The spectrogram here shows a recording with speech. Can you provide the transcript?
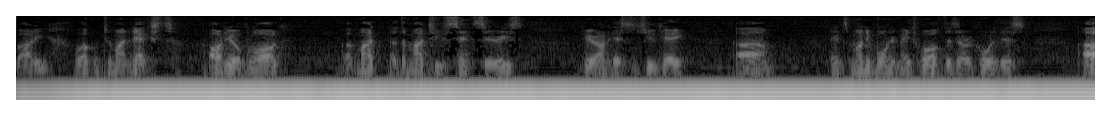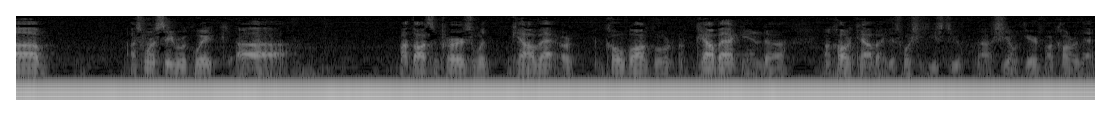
everybody. Welcome to my next audio blog of my of the My Two Cent series here on ST2K. Um, it's Monday morning, May 12th, as I record this. Um, I just want to say real quick, uh, my thoughts and prayers with Calbhach or or, or Calbhach, and uh, I'll call her Calbhach. That's what she's used to. Uh, she don't care if I call her that.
